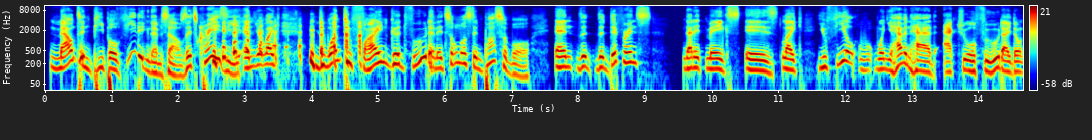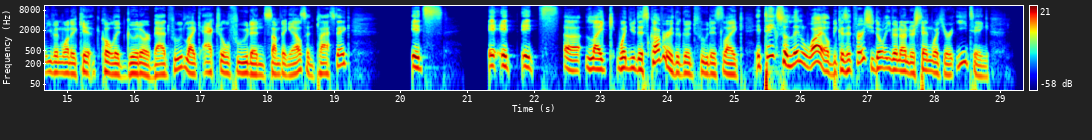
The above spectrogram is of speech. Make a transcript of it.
mountain people feeding themselves. It's crazy. and you're like, you want to find good food and it's almost impossible. And the, the difference that it makes is like you feel when you haven't had actual food, I don't even want to call it good or bad food, like actual food and something else in plastic. It's it, it it's uh, like when you discover the good food, it's like it takes a little while because at first you don't even understand what you're eating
